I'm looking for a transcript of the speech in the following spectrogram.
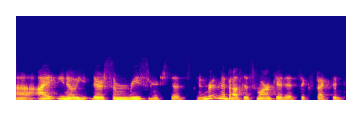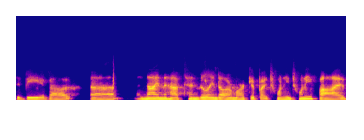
uh, I, you know, there's some research that's been written about this market. It's expected to be about uh, a nine and a half, ten billion dollar market by 2025.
